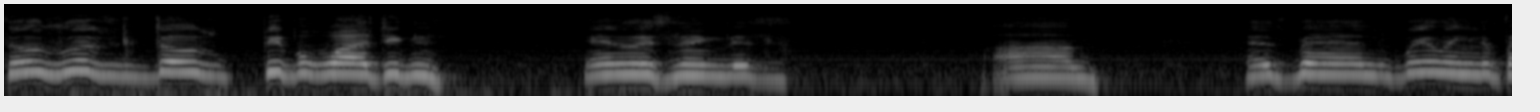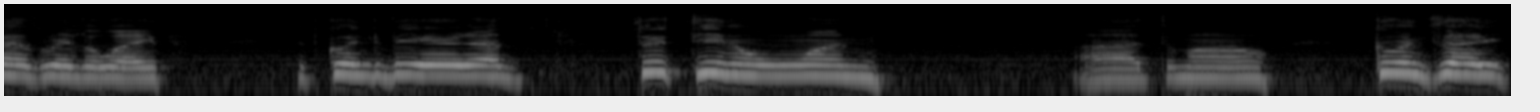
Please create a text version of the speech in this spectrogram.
those those people watching and listening, this um has been Wheeling the Pathways of Life. It's going to be aired at thirteen oh one uh tomorrow, coinciding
